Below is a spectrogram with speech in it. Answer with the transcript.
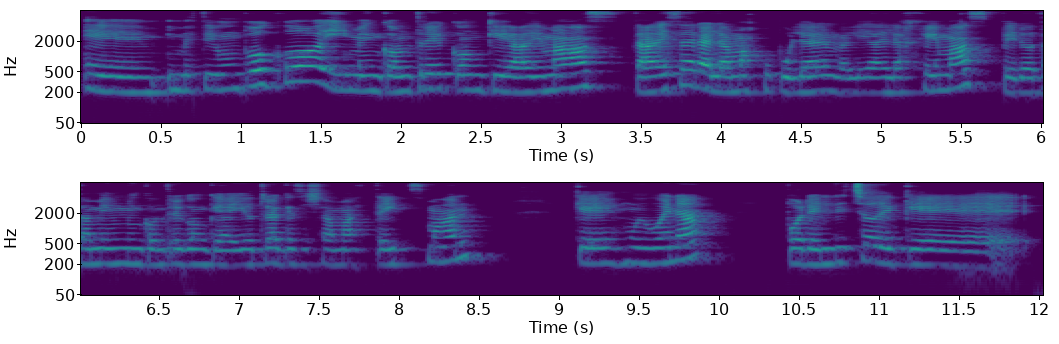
eh, investigué un poco y me encontré con que además, esa era la más popular en realidad de las gemas, pero también me encontré con que hay otra que se llama Statesman, que es muy buena por el hecho de que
